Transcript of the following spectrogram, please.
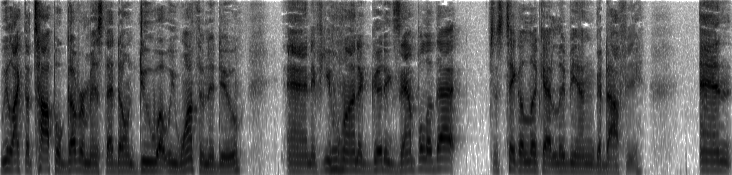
we like to topple governments that don't do what we want them to do. And if you want a good example of that, just take a look at Libyan Gaddafi. And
